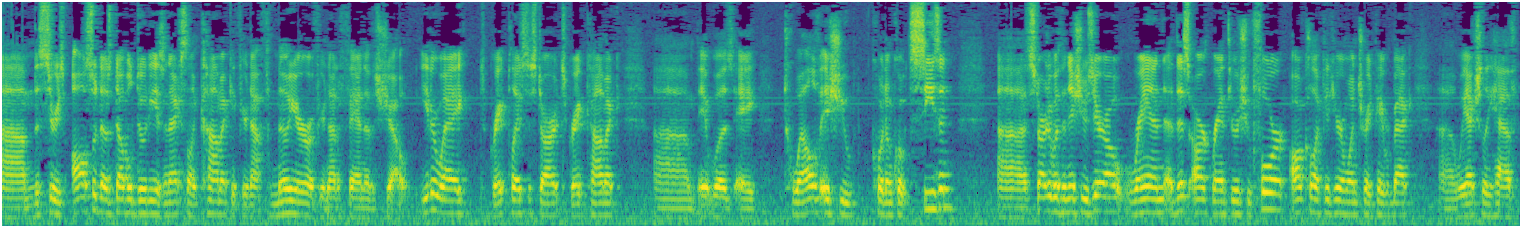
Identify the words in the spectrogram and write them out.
Um, this series also does double duty as an excellent comic if you're not familiar or if you're not a fan of the show. Either way, it's a great place to start. It's a great comic. Um, it was a 12 issue quote unquote season. Uh, started with an issue zero, ran this arc ran through issue four, all collected here in one trade paperback. Uh, we actually have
